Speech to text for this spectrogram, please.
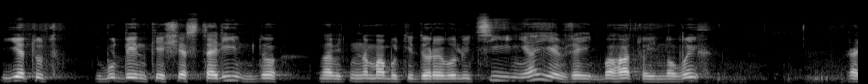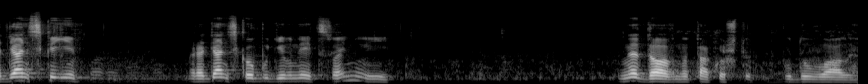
Є тут будинки ще старі, до, навіть, мабуть, і до революційні, а є вже і багато і нових радянської, радянського будівництва. Ну і недавно також тут будували.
